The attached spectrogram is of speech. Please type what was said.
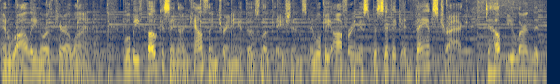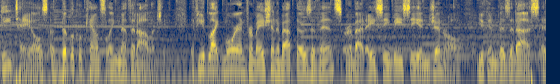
and Raleigh, North Carolina. We'll be focusing on counseling training at those locations, and we'll be offering a specific advanced track to help you learn the details of biblical counseling methodology. If you'd like more information about those events or about ACBC in general, you can visit us at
